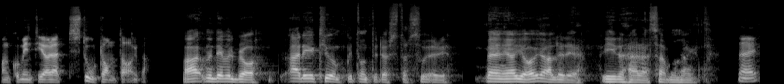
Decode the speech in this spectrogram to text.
man kommer inte göra ett stort omtag. Då. ja, men det är väl bra. Ja, det är klumpigt att inte rösta, så är det. Men jag gör ju aldrig det i det här sammanhanget. Nej.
